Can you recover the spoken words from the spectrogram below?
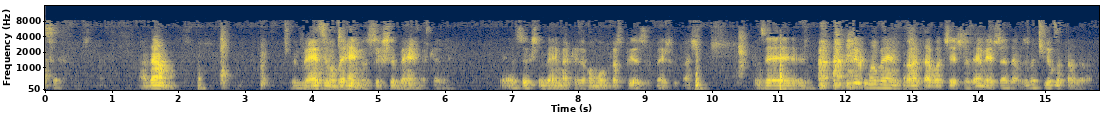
שכל. אדם, בעצם הוא בהמה, הוא סוג של בהמה כזה. זה סוג של בהמה כזה, הומו, פספיוס, משהו, משהו. זה בדיוק כמו בהמה, כל התאוות שיש לבהמה יש לאדם, זה בדיוק אותו דבר.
